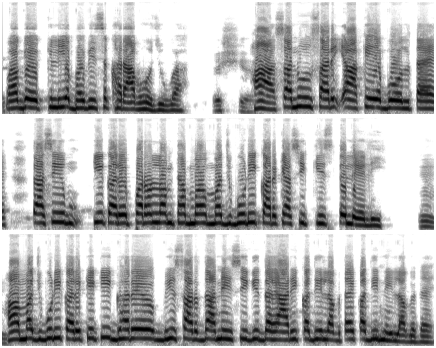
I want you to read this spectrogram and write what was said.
ਅੱਗੇ ਕੇ ਲਈ ਭਵਿੱਖ ਖਰਾਬ ਹੋ ਜਾਊਗਾ ਅੱਛਾ। ਹਾਂ ਸਾਨੂੰ ਸਾਰੀ ਆ ਕੇ ਇਹ ਬੋਲਤਾ ਹੈ ਤਾਂ ਅਸੀਂ ਕੀ ਕਰੇ ਪ੍ਰੋਬਲਮ ਤਾਂ ਮਜਬੂਰੀ ਕਰਕੇ ਅਸੀਂ ਕਿਸ਼ਤ ਲੈ ਲਈ। हम्म। हाँ मजबूरी करके कि घर भी सरदा नहीं सीगी दयारी कभी लगता है कभी नहीं लगता है।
